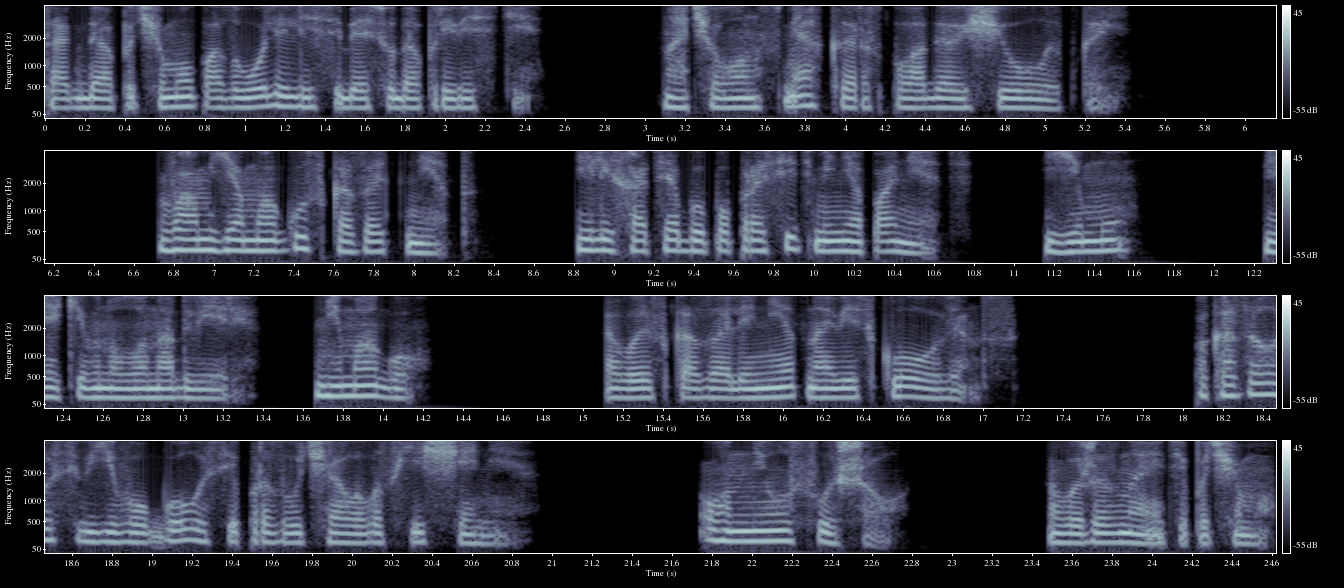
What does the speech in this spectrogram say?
«Тогда почему позволили себя сюда привести? Начал он с мягкой располагающей улыбкой. «Вам я могу сказать «нет». Или хотя бы попросить меня понять. Ему...» Я кивнула на двери. «Не могу». «Вы сказали «нет» на весь Клоувенс». Показалось, в его голосе прозвучало восхищение. Он не услышал. «Вы же знаете, почему».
